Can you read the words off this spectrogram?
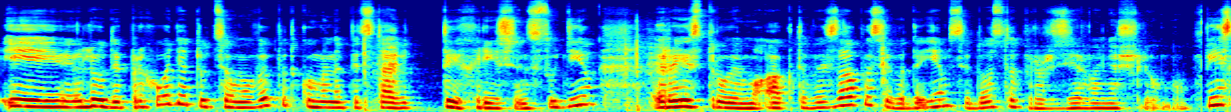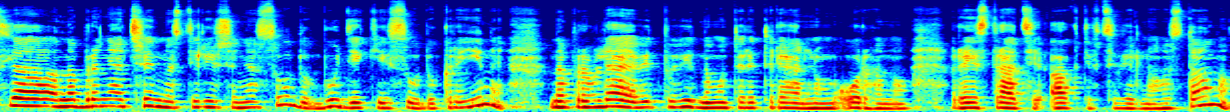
І люди приходять у цьому випадку. Ми на підставі тих рішень судів реєструємо актовий запис і видаємо свідоцтво про розірвання шлюбу. Після набрання чинності рішення суду будь-який суд України направляє відповідному територіальному органу реєстрації актів цивільного стану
